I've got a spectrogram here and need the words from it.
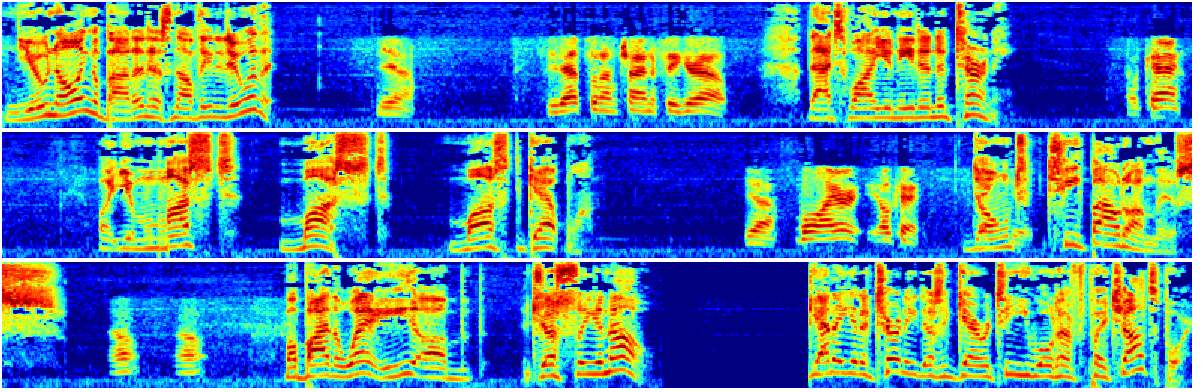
You knowing about it has nothing to do with it. Yeah. See, that's what I'm trying to figure out. That's why you need an attorney. Okay. But you must, must, must get one. Yeah. Well, I already- okay. Don't cheap out on this. No, no. But by the way, uh, just so you know, getting an attorney doesn't guarantee you won't have to pay child support.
